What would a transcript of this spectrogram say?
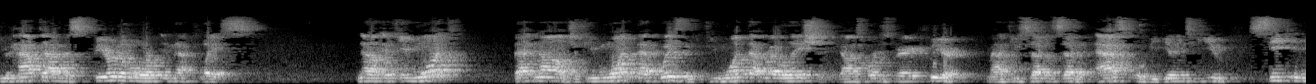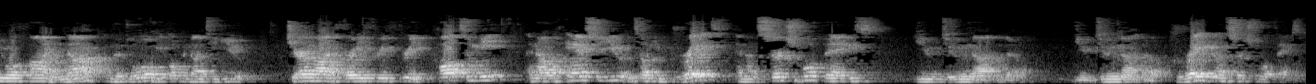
You have to have the Spirit of the Lord in that place. Now, if you want that knowledge, if you want that wisdom, if you want that revelation, God's Word is very clear. Matthew 7, 7. Ask will be given to you. Seek and you will find. Knock and the door will be opened unto you. Jeremiah 33, 3. Call to me and I will answer you and tell you great and unsearchable things you do not know. You do not know. Great and unsearchable things.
